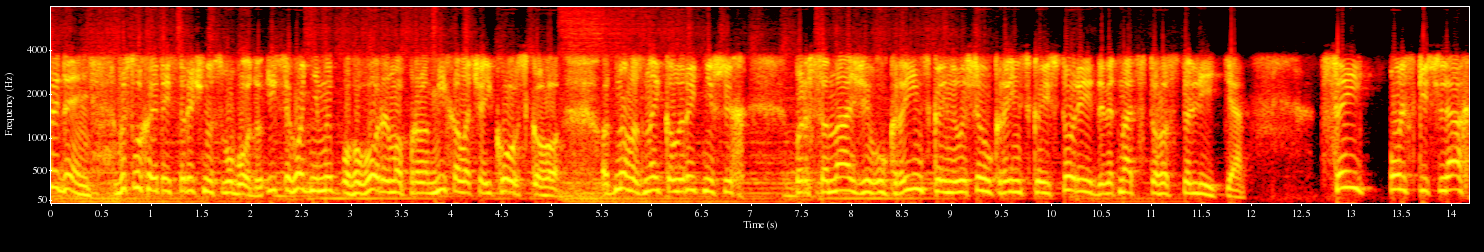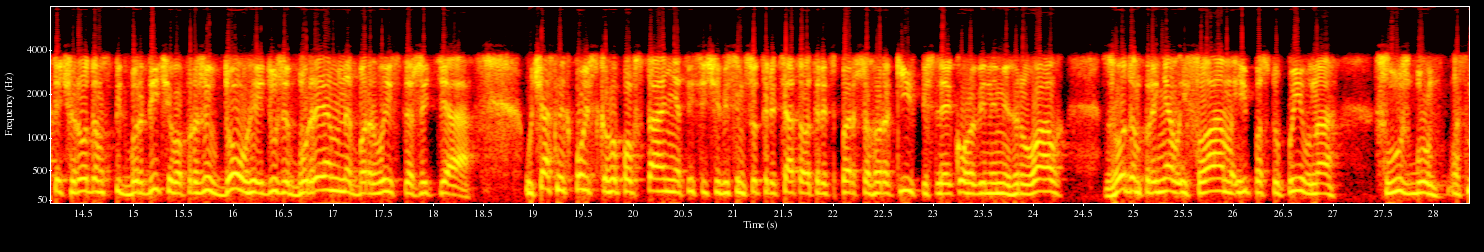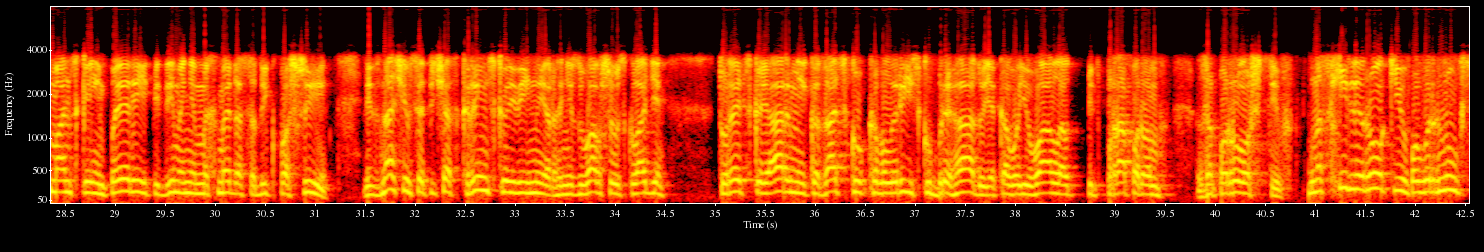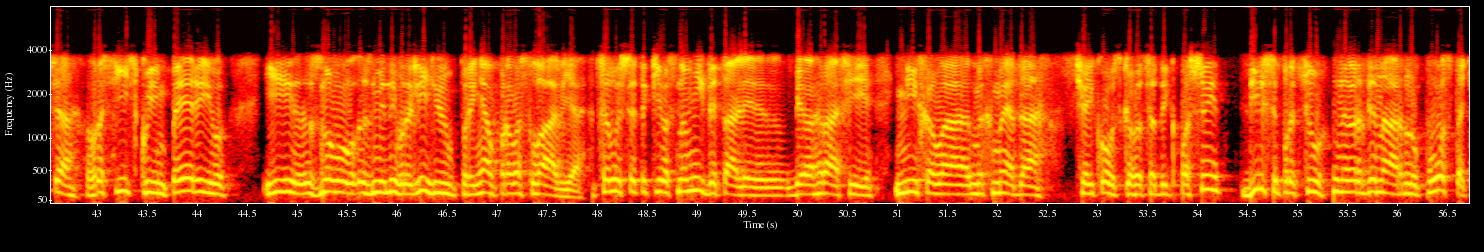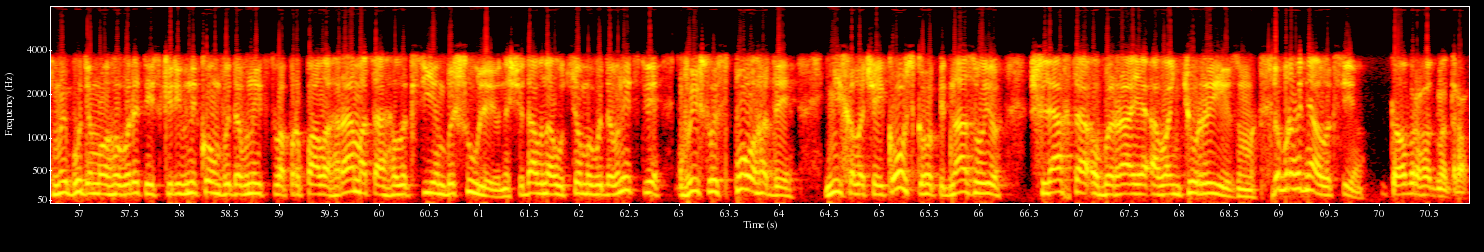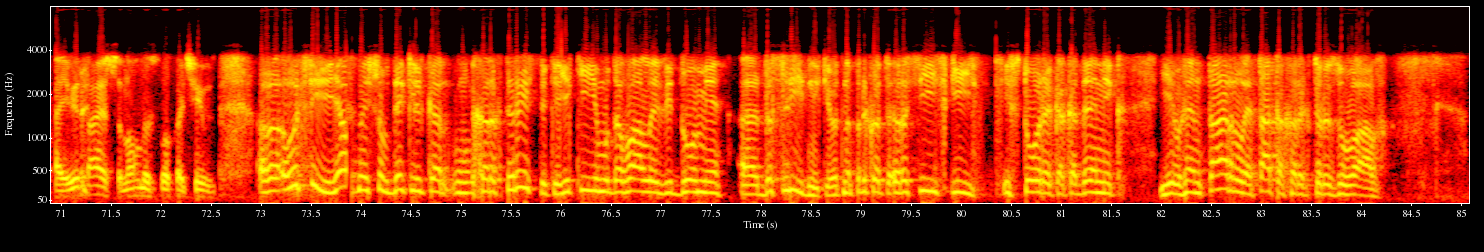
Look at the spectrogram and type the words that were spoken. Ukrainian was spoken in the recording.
Добрий день. Ви слухаєте історичну свободу. І сьогодні ми поговоримо про Міхала Чайковського, одного з найколоритніших персонажів української, не лише української історії 19 століття. Цей польський шляхтич родом з під Бердичева прожив довге і дуже буремне барвисте життя. Учасник польського повстання 1830-31 років, після якого він емігрував, згодом прийняв іслам і поступив на службу Османської імперії під іменем Мехмеда Садик Паши. Відзначився під час Кримської війни, організувавши у складі турецької армії козацьку кавалерійську бригаду, яка воювала під прапором запорожців. На схилі років повернувся в Російську імперію і знову змінив релігію, прийняв православ'я. Це лише такі основні деталі біографії Міхала Мехмеда. Чайковського Садик Паши. Більше про цю неординарну постать ми будемо говорити із керівником видавництва Пропала грамота Олексієм Бешулею. Нещодавно у цьому видавництві вийшли спогади Міхала Чайковського під назвою Шляхта обирає авантюризм. Доброго дня, Олексію. Доброго Дмитро. І вітаю, шановних слухачів. Е, Олексій, я знайшов декілька м, характеристики, які йому давали відомі е, дослідники. От, наприклад, російський історик, академік Євген Тарле так охарактеризував.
